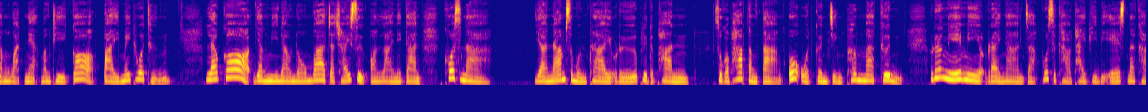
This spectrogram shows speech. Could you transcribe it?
จังหวัดเนี่ยบางทีก็ไปไม่ทั่วถึง แล้วก็ยังมีแนวโน้มว่าจะใช้สื่อออนไลน์ในการโฆษณา ยาน้ำสมุนไพรหรือผลิตภัณฑ์สุขภาพต่างๆ โอ้อวดเกินจริงเพิ่มมากขึ้น เรื่องนี้มีรายงานจากผู้สื่อข่าวไทย PBS นะคะ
